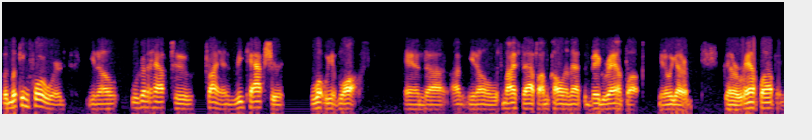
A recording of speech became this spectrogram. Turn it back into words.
But looking forward, you know, we're going to have to try and recapture what we have lost. And uh, I'm, you know, with my staff, I'm calling that the big ramp up. You know, we got to got to ramp up, and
